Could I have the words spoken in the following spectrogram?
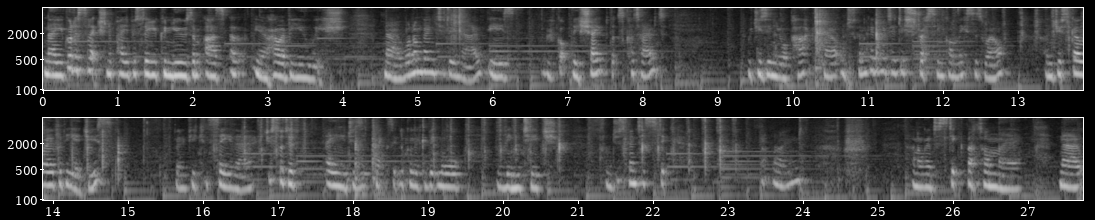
now you've got a selection of papers so you can use them as uh, you know however you wish now what I'm going to do now is we've got the shape that's cut out which is in your pack. Now I'm just going to get a bit of distress ink on this as well and just go over the edges. I don't know if you can see there, just sort of ages it, makes it look a little bit more vintage. I'm just going to stick that round and I'm going to stick that on there. Now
